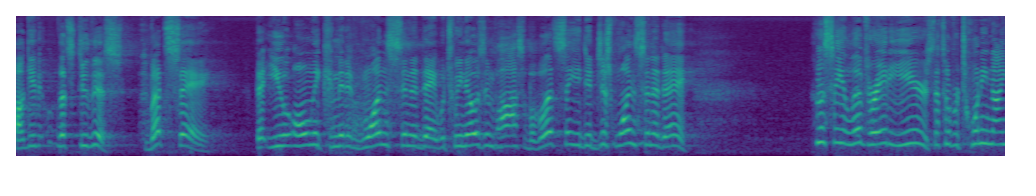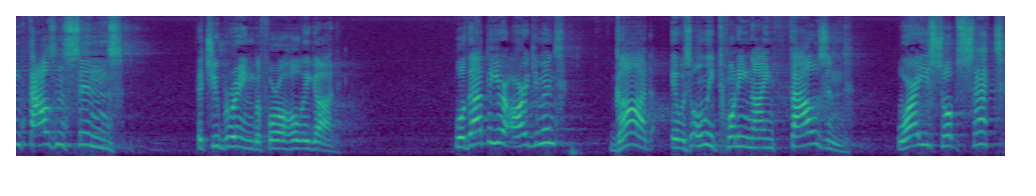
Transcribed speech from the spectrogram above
I'll give you, let's do this. Let's say that you only committed one sin a day, which we know is impossible, but let's say you did just one sin a day. Let's say you lived for 80 years. That's over 29,000 sins that you bring before a holy God. Will that be your argument? God, it was only 29,000. Why are you so upset?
